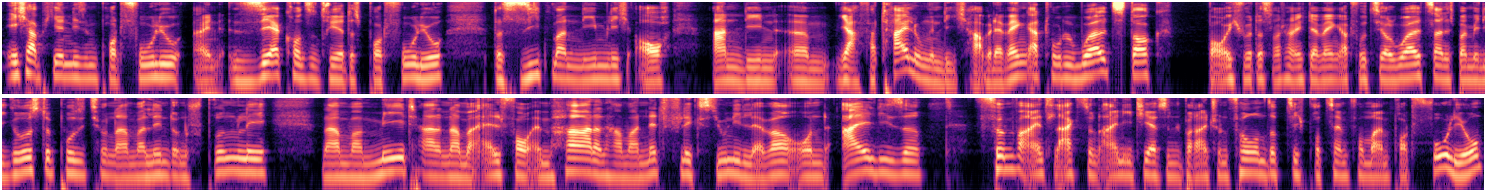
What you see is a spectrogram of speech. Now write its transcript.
ich habe hier in diesem Portfolio ein sehr konzentriertes Portfolio. Das sieht man nämlich auch an den ähm, ja, Verteilungen, die ich habe. Der Vanguard Total World Stock, bei euch wird das wahrscheinlich der Vanguard FTSE All World sein, ist bei mir die größte Position. Dann haben wir Lind und Sprüngli, dann haben wir Meta, dann haben wir LVMH, dann haben wir Netflix, Unilever und all diese fünf Einzelaktien und ein ETF sind bereits schon 75% von meinem Portfolio.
